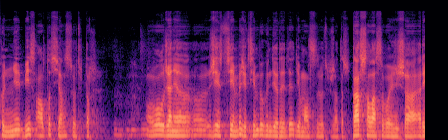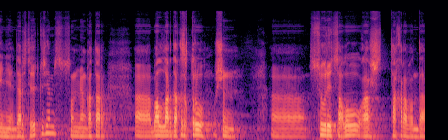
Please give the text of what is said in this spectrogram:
күніне бес алты сеанс өтіп тұр. Ол және жексенбі жексенбі күндері де демалыссыз өтіп жатыр. Ғарыш саласы бойынша әрине дәрістер өткіземіз. Сонымен қатар балаларды қызықтыру үшін сурет салу ғарыш тақырыбында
